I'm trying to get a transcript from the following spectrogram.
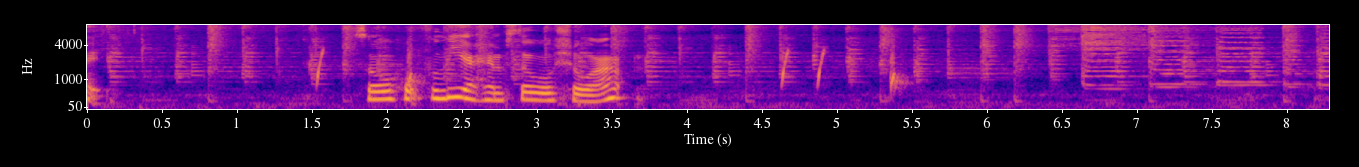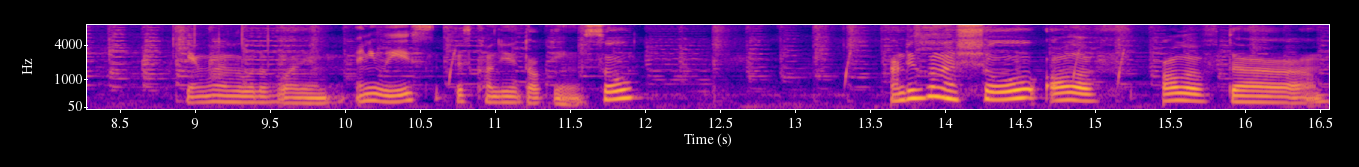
Alright. So hopefully a hamster will show up. Okay, I'm gonna lower the volume. Anyways, let's continue talking. So I'm just gonna show all of all of the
